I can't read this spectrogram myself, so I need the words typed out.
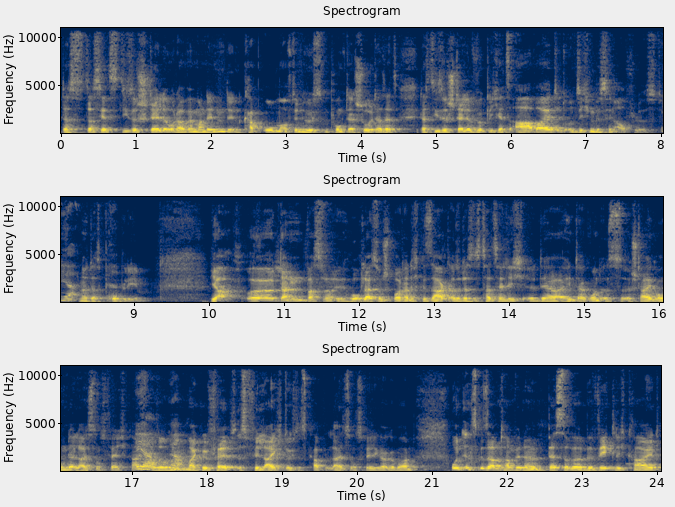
dass, dass jetzt diese Stelle oder wenn man den, den Cup oben auf den höchsten Punkt der Schulter setzt, dass diese Stelle wirklich jetzt arbeitet und sich ein bisschen auflöst. Ja. Ne, das Problem. Ja. Ja, äh, dann was Hochleistungssport hatte ich gesagt. Also das ist tatsächlich äh, der Hintergrund ist äh, Steigerung der Leistungsfähigkeit. Ja, also ja. Michael Phelps ist vielleicht durch das Cup leistungsfähiger geworden. Und insgesamt haben wir eine bessere Beweglichkeit,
